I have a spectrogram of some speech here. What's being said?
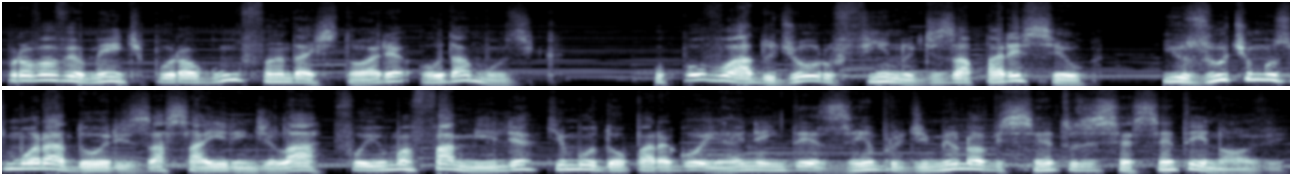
provavelmente por algum fã da história ou da música. O povoado de Ouro Fino desapareceu e os últimos moradores a saírem de lá foi uma família que mudou para Goiânia em dezembro de 1969.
